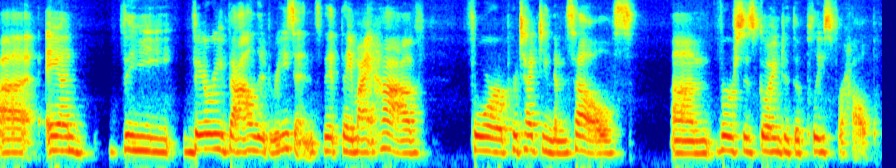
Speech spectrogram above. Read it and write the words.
Uh, and the very valid reasons that they might have for protecting themselves um, versus going to the police for help.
